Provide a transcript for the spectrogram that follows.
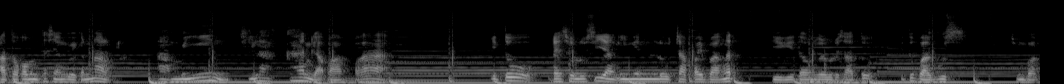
atau komunitas yang gue kenal. Amin. Silakan nggak apa-apa. Itu resolusi yang ingin lu capai banget di tahun 2021 itu bagus. Sumpah.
